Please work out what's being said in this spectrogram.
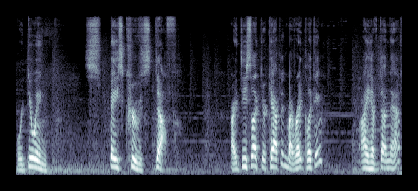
We're doing space crew stuff. Alright, deselect your captain by right-clicking. I have done that.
